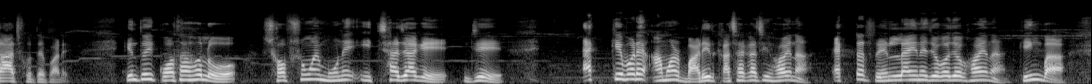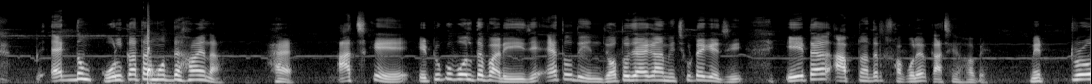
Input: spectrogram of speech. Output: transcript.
গাছ হতে পারে। কিন্তু এই কথা হলো, সবসময় মনে ইচ্ছা জাগে যে, এক্কেবারে আমার বাড়ির কাছাকাছি হয় না, একটা ট্রেন লাইনে যোগাযোগ হয় না, কিংবা একদম কলকাতার মধ্যে হয় না। হ্যাঁ আজকে এটুকু বলতে পারি যে এতদিন যত জায়গা আমি ছুটে গেছি, এটা আপনাদের সকলের কাছে হবে। মেট্রো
